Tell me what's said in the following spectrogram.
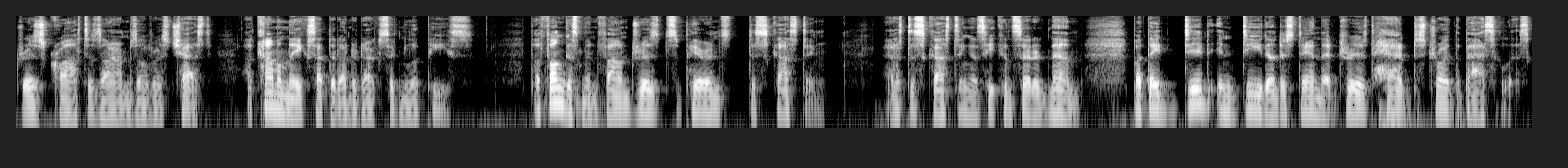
Drizzt crossed his arms over his chest, a commonly accepted Underdark signal of peace. The fungusmen found Drizzt appearance disgusting, as disgusting as he considered them, but they did indeed understand that Drizzt had destroyed the basilisk.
